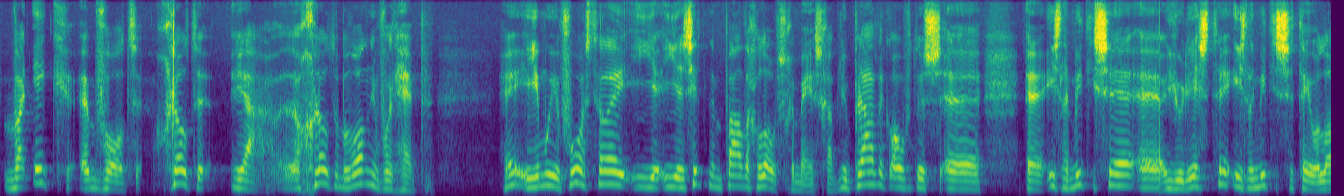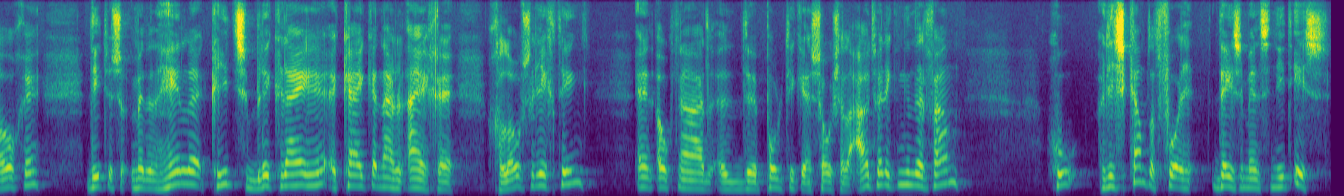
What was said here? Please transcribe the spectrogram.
Waar ik uh, bijvoorbeeld grote, ja, grote bewondering voor heb. je moet je voorstellen, je, zit in een bepaalde geloofsgemeenschap. Nu praat ik over dus islamitische juristen, islamitische theologen die dus met een hele kritische blik kijken naar hun eigen geloofsrichting, en ook naar de politieke en sociale uitwerkingen daarvan, hoe riskant dat voor deze mensen niet is.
